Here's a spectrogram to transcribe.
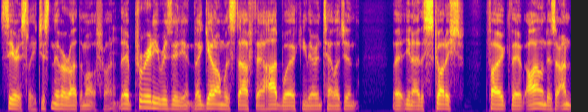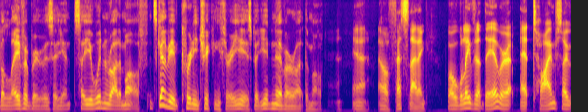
Seriously, just never write them off, right? Mm. They're pretty resilient. They get on with stuff. They're hardworking. They're intelligent. They're, you know, the Scottish folk, the Islanders are unbelievably resilient. So you wouldn't write them off. It's going to be a pretty tricky three years, but you'd never write them off. Yeah. Oh, fascinating. Well, we'll leave it there. We're at, at time. So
